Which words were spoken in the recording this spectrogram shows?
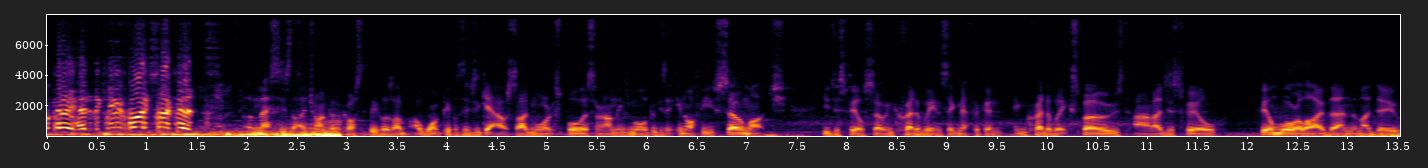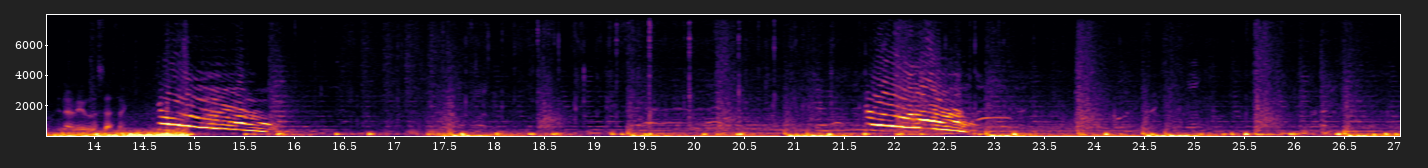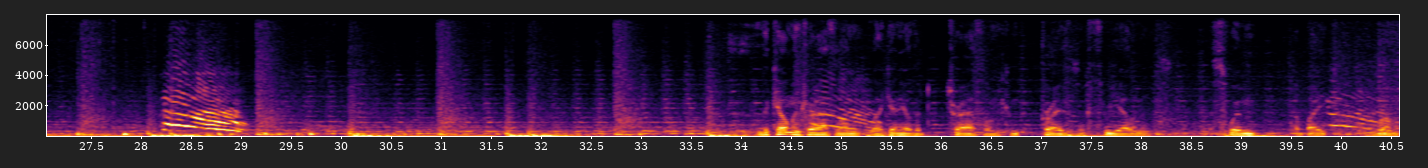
Okay, head to the queue, 5 seconds a message that I try and put across to people is I, I, want people to just get outside more, explore their surroundings more because it can offer you so much. You just feel so incredibly insignificant, incredibly exposed, and I just feel feel more alive then than I do in any other setting. Go! The Celtman Triathlon, like any other triathlon, comprises of three elements, a swim, a bike, and a run.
